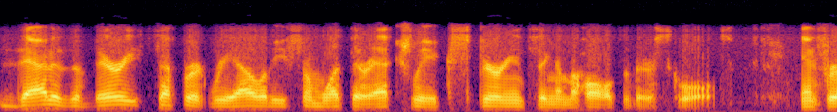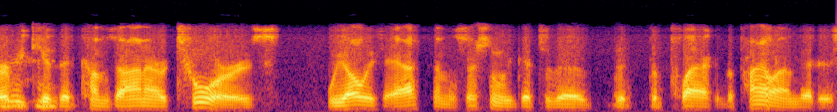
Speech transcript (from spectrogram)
that is a very separate reality from what they're actually experiencing in the halls of their schools. And for every mm-hmm. kid that comes on our tours, we always ask them, especially when we get to the the, the plaque, the pylon that is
